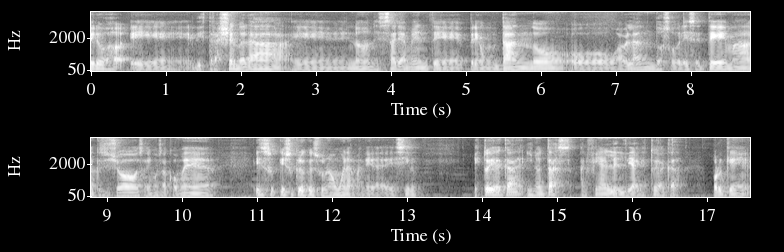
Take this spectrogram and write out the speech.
pero eh, distrayéndola, eh, no necesariamente preguntando o hablando sobre ese tema, qué sé yo, salimos a comer. Eso, eso creo que es una buena manera de decir, estoy acá y notas al final del día que estoy acá. Porque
